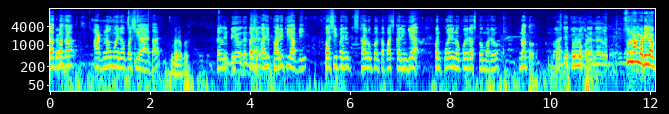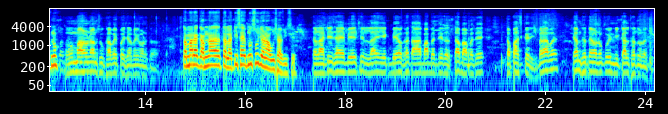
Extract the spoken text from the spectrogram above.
લગભગ આઠ નવ મહિના પછી આયા હતા. બરાબર. પછી પાછી ફરીથી આપી. પછી પછી સ્થળ ઉપર તપાસ કરીને ગયા પણ કોઈનો કોઈ રસ્તો મળ્યો નતો શું નામ વડીલ આપનું? હું મારું નામ સુખાભાઈ પછાભાઈ વણકર. તમારા ગામના તલાટી સાહેબનું શું જણાવવું છે આ વિશે? તલાટી સાહેબે છેલ્લા એક બે વખત આ બાબતે રસ્તા બાબતે તપાસ કરી. બરાબર? કેમ છતાં એનો કોઈ નિકાલ થતો નથી.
